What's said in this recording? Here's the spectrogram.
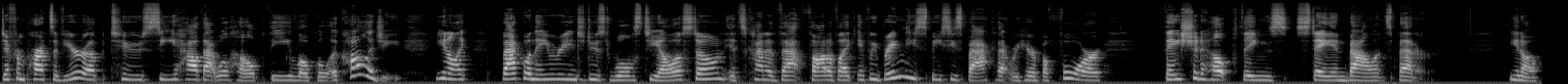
different parts of Europe to see how that will help the local ecology. You know, like back when they reintroduced wolves to Yellowstone, it's kind of that thought of like if we bring these species back that were here before, they should help things stay in balance better. You know,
